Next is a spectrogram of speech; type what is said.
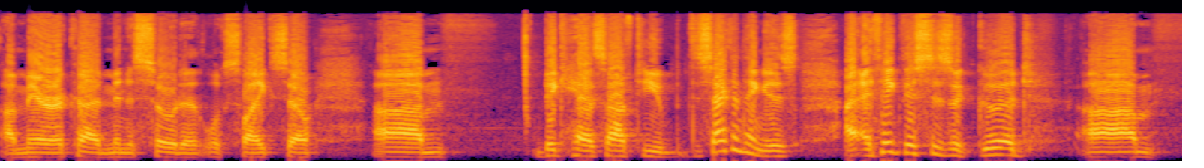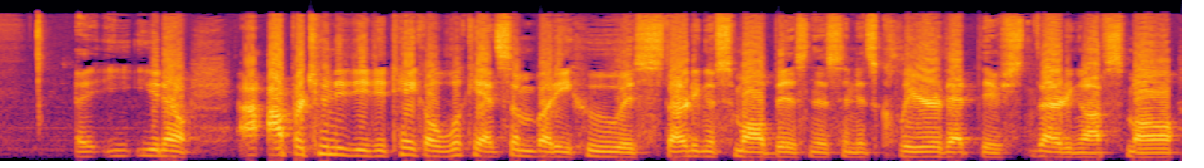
America Minnesota. It looks like so. Um, big hats off to you. The second thing is, I, I think this is a good. Um, you know, opportunity to take a look at somebody who is starting a small business, and it's clear that they're starting off small,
